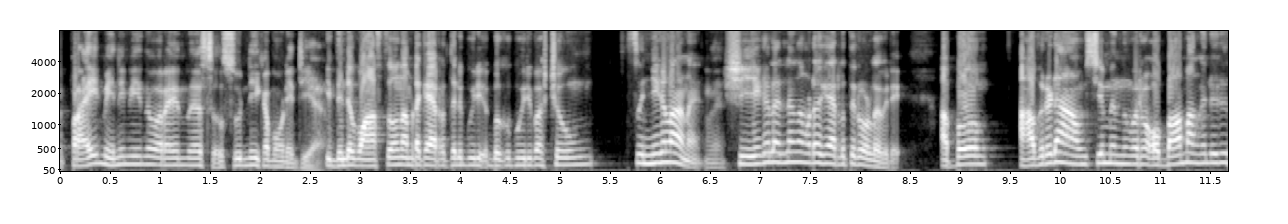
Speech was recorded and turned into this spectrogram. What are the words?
പ്രൈം എനിമി എന്ന് പറയുന്നത് സുന്നി കമ്മ്യൂണിറ്റിയാണ്. ഇതിന്റെ വാസ്തവം നമ്മുടെ കേരളത്തിൽ ഭൂരി- ബഹുഭൂരിപക്ഷവും സുന്നികളാണ്. ഷിയകളല്ല നമ്മുടെ കേരളത്തിലുള്ളവര്. അപ്പോൾ അവരുടെ ആവശ്യം എന്ന് പറഞ്ഞാൽ ഒബാമ അങ്ങനെ ഒരു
